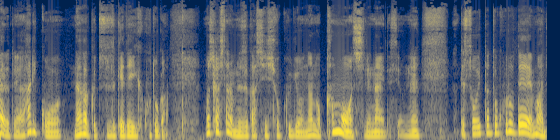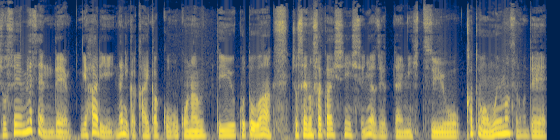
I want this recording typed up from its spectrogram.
えると、やはりこう、長く続けていくことが、もしかしたら難しい職業なのかもしれないですよね。で、そういったところで、まあ女性目線で、やはり何か改革を行うっていうことは、女性の社会進出には絶対に必要かとも思いますので、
